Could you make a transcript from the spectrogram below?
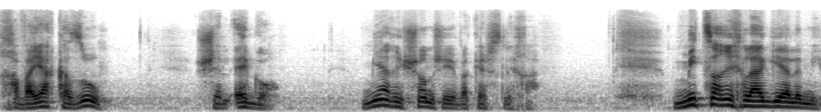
חוויה כזו של אגו, מי הראשון שיבקש סליחה? מי צריך להגיע למי?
